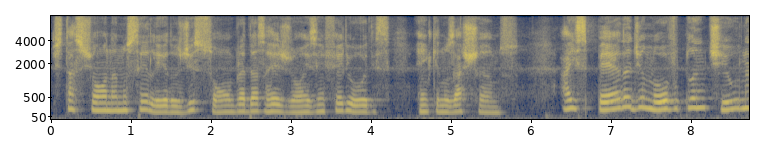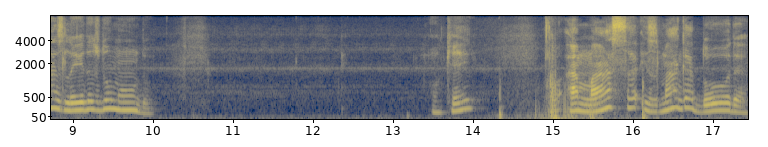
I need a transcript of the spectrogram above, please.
estaciona nos celeiros de sombra das regiões inferiores em que nos achamos, à espera de novo plantio nas leiras do mundo Ok? Então, a massa esmagadora,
